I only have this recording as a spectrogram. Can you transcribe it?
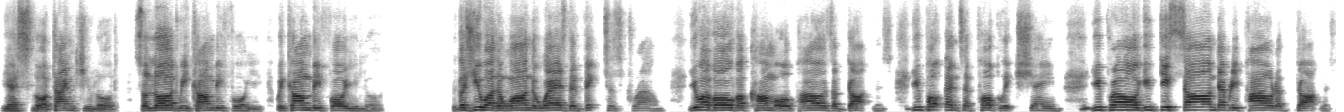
Yes, Lord. Thank you, Lord. So, Lord, we come before you. We come before you, Lord because you are the one that wears the victor's crown. You have overcome all powers of darkness. You put them to public shame. You pro, you disarmed every power of darkness.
